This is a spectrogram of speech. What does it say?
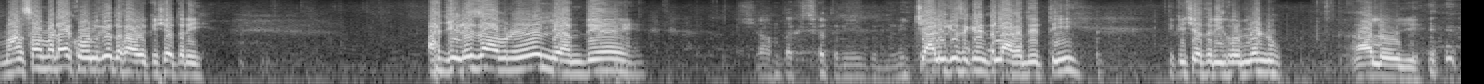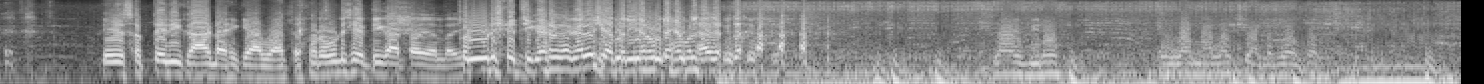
ਮਾਸਾ ਮੜਾ ਖੋਲ ਕੇ ਦਿਖਾਓ ਇੱਕ ਛਤਰੀ। ਆ ਜਿਹੜੇ ਹਿਸਾਬ ਨੇ ਲਿਆਂਦੇ ਆ ਸ਼ਾਮ ਤੱਕ ਛਤਰੀਆਂ ਹੀ ਖੁੱਲਣੀ 40 ਕੁ ਸਕਿੰਟ ਲੱਗ ਦਿੱਤੀ ਇੱਕ ਛਤਰੀ ਖੋਲਣ ਨੂੰ। ਆ ਲਓ ਜੀ। ਇਹ ਸੱਤੇ ਦੀ ਕਾਰਡ ਹੈ ਕੀ ਬਾਤ ਹੈ। ਫਰੂਟ ਛੇਤੀ ਕੱਟ ਹੋ ਜਾਂਦਾ ਜੀ। ਫਰੂਟ ਛੇਤੀ ਕਰਨ ਦਾ ਕਹਿੰਦੇ ਛਤਰੀਆਂ ਨੂੰ ਟਾਈਮ ਲੱਗਦਾ ਲੈ ਵੀਰੋ ਉਹਦਾ ਮਾਲਾ ਚੱਲ ਰਿਹਾ ਉੱਧਰ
